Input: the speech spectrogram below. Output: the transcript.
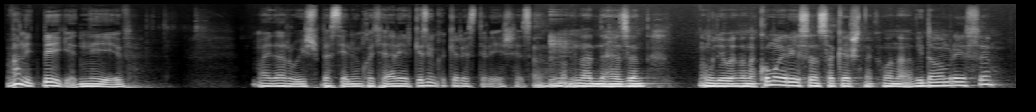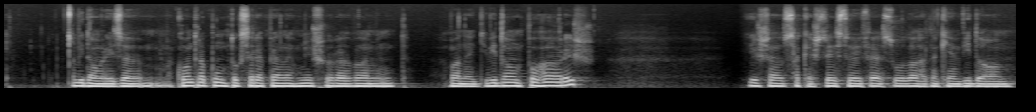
van itt még egy név. Majd arról is beszélünk, hogyha elérkezünk a kereszteléshez. Nagy nehezen. Ugye van a komoly része a szakesnek, van a vidám része. A vidám része a kontrapunktok szerepelnek műsorra, valamint van egy vidám pohár is, és a szakes résztvevői felszólalhatnak ilyen vidám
